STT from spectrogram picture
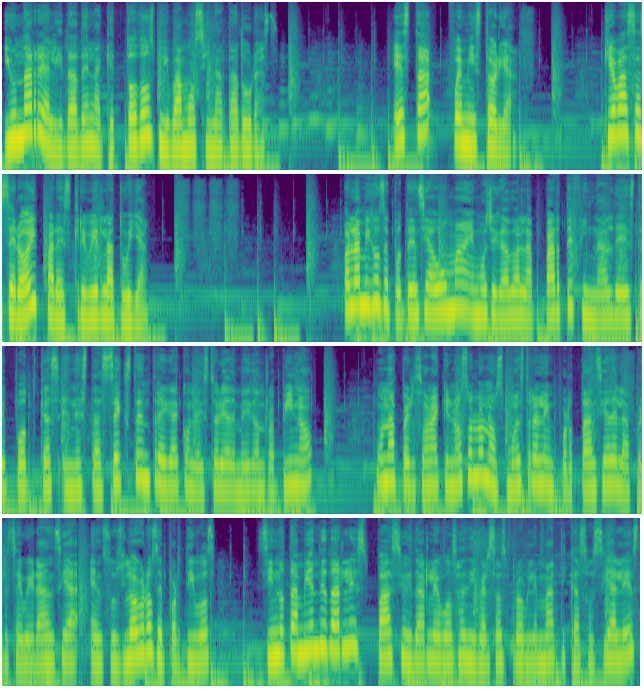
y una realidad en la que todos vivamos sin ataduras. Esta fue mi historia. ¿Qué vas a hacer hoy para escribir la tuya? Hola amigos de Potencia Uma, hemos llegado a la parte final de este podcast en esta sexta entrega con la historia de Megan Rapino, una persona que no solo nos muestra la importancia de la perseverancia en sus logros deportivos, sino también de darle espacio y darle voz a diversas problemáticas sociales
